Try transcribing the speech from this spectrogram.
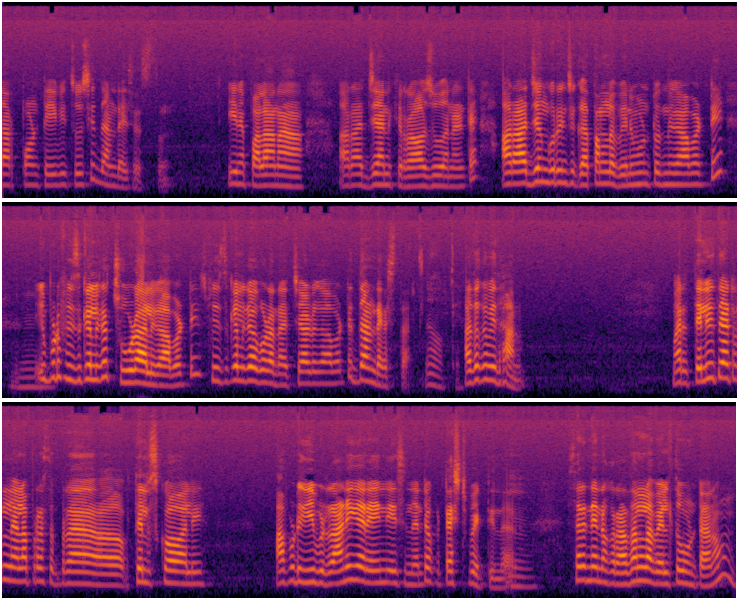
దర్పం టీవీ చూసి దండేసేస్తుంది. ఈయన పలానా రాజ్యానికి రాజు అని అంటే ఆ రాజ్యం గురించి గతంలో విని ఉంటుంది కాబట్టి ఇప్పుడు ఫిజికల్గా చూడాలి కాబట్టి ఫిజికల్గా కూడా నచ్చాడు కాబట్టి దండేస్తారు. అదొక విధానం. మరి తెలివితేటలను ఎలా తెలుసుకోవాలి? అప్పుడు ఈవిడ రాణిగారు ఏం చేసిందంటే ఒక టెస్ట్ పెట్టింది. సరే నేను ఒక రథంలో వెళ్తూ ఉంటాను.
